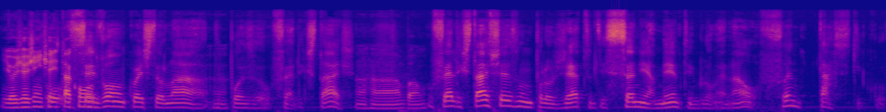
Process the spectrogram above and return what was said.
E hoje a gente aí está com. Vocês vão questionar depois o Félix Tais. Aham, vamos. O Félix Tais fez um projeto de saneamento em Blumenau fantástico.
